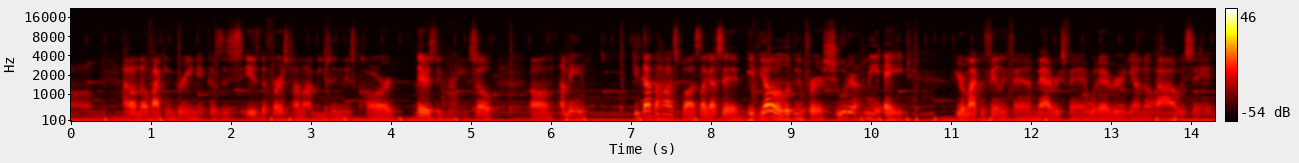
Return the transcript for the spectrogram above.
Um, I don't know if I can green it because this is the first time I'm using this card. There's the green. So, um, I mean, he's got the hot spots. Like I said, if y'all are looking for a shooter, I mean, hey, if you're a Michael Finley fan, Mavericks fan, whatever, y'all know how I always say it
